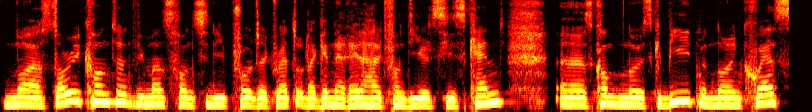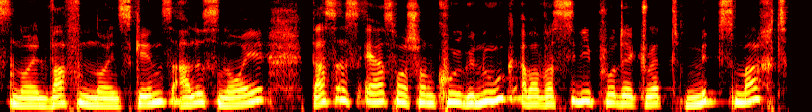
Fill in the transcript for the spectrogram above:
neuer Story-Content, wie man es von CD Projekt Red oder generell halt von DLCs kennt. Äh, es kommt ein neues Gebiet mit neuen Quests, neuen Waffen, neuen Skins, alles neu. Das ist erstmal schon cool genug, aber was CD Projekt Red mitmacht,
